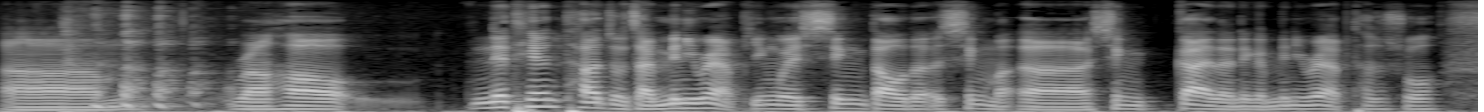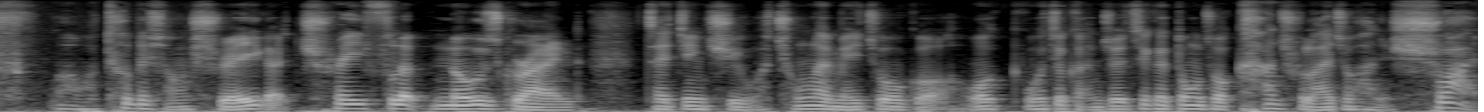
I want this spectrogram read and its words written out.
嗯，然后那天他就在 mini ramp，因为新到的新买呃新盖的那个 mini ramp，他就说，哇，我特别想学一个 tray flip nose grind 再进去，我从来没做过，我我就感觉这个动作看出来就很帅。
